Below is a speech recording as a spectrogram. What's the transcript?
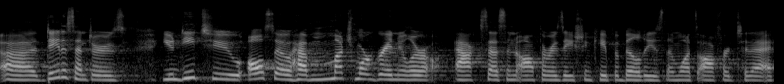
uh, data centers, you need to also have much more granular access and authorization capabilities than what's offered today.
